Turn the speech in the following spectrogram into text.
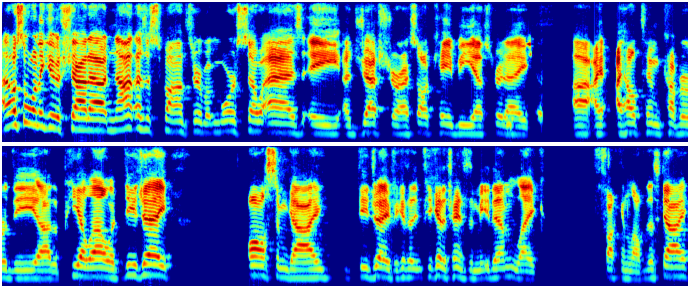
I also want to give a shout out, not as a sponsor, but more so as a, a gesture. I saw KB yesterday. Uh, I, I helped him cover the uh, the PLL with DJ. Awesome guy, DJ. If you get if you get a chance to meet him, like fucking love this guy.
